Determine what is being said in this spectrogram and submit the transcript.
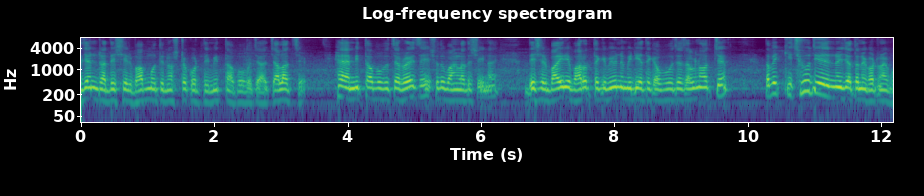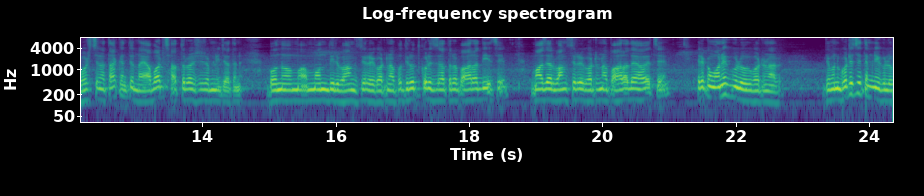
এজেন্টরা দেশের ভাবমতি নষ্ট করতে মিথ্যা অপপ্রচার চালাচ্ছে। হ্যাঁ মিথ্যা অপপ্রচার রয়েছে, শুধু বাংলাদেশেই নয়, দেশের বাইরে ভারত থেকে বিভিন্ন মিডিয়া থেকে অপপ্রচার চালানো হচ্ছে। তবে কিছু যে নির্যাতনের ঘটনা ঘটছে না, তা কিন্তু নয়। আবার ছাত্ররা সেসব নির্যাতনে বন মন্দির ভাঙচুরের ঘটনা প্রতিরোধ করেছে, ছাত্ররা পাহারা দিয়েছে, মাজার ভাঙচুরের ঘটনা পাহারা দেওয়া হয়েছে। এরকম অনেকগুলো ঘটনার যেমন ঘটেছে, তেমনি এগুলো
